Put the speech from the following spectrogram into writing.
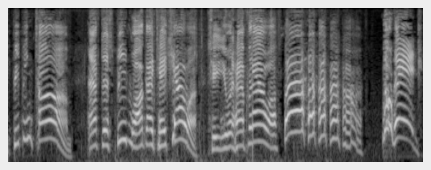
Peeping Tom. After speed walk, I take shower. See you in half an hour. Blue Hedge!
